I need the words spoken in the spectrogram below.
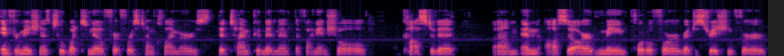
information as to what to know for first time climbers, the time commitment, the financial cost of it, um, and also our main portal for registration for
